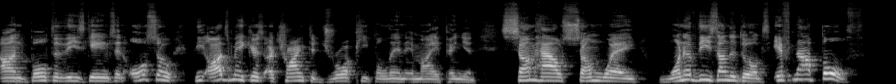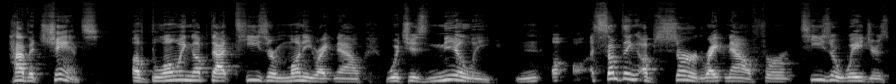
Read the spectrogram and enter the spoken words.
on both of these games. And also, the odds makers are trying to draw people in, in my opinion. Somehow, some way, one of these underdogs, if not both, have a chance of blowing up that teaser money right now, which is nearly uh, uh, something absurd right now for teaser wagers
